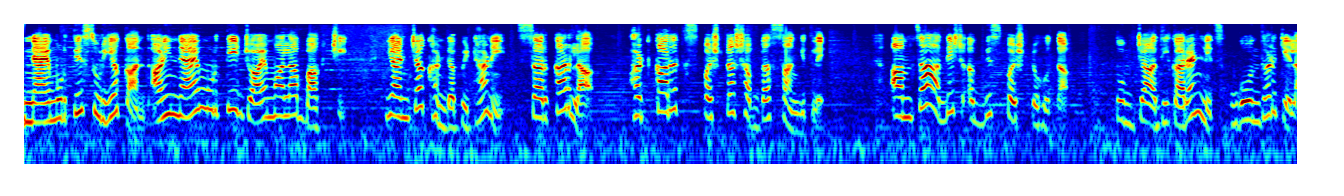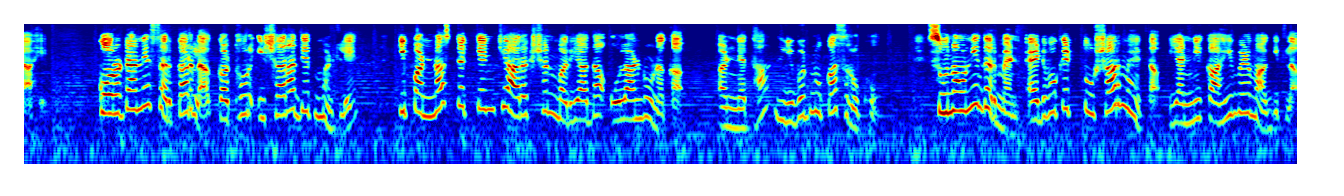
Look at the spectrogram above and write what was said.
न्यायमूर्ती सूर्यकांत आणि न्यायमूर्ती जॉयमाला बागची यांच्या खंडपीठाने सरकारला फटकारत स्पष्ट शब्दात सांगितले. आमचा आदेश अगदी स्पष्ट होता. तुमच्या अधिकाऱ्यांनीच गोंधळ केला आहे. कोर्टाने सरकारला कठोर इशारा देत म्हटले की पन्नास टक्क्यांची आरक्षण मर्यादा ओलांडू नका अन्यथा निवडणुकाच रोखू. सुनावणी दरम्यान ऍडव्होकेट तुषार मेहता यांनी काही वेळ मागितला.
